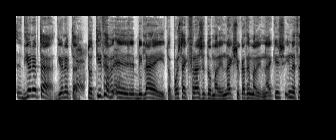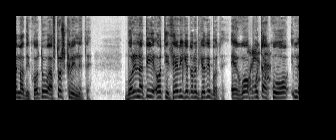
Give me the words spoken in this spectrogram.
Δύο λεπτά, δύο λεπτά. Ναι. Το τι θα ναι. ε, μιλάει, το πώς θα εκφράζει το Μαρινάκης ο κάθε Μαρινάκης είναι θέμα δικό του. Αυτό κρίνεται. Μπορεί να πει ό,τι θέλει για τον οποιοδήποτε. Εγώ Ωραία. που τα ακούω, ναι.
